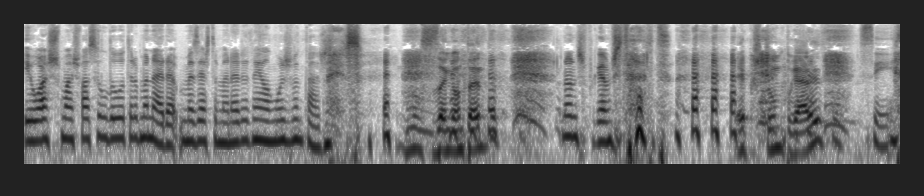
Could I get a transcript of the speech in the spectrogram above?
Eu acho mais fácil da outra maneira, mas esta maneira tem algumas vantagens. Não se zangam tanto? Não nos pegamos tanto. É costume pegar isso? Sim.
